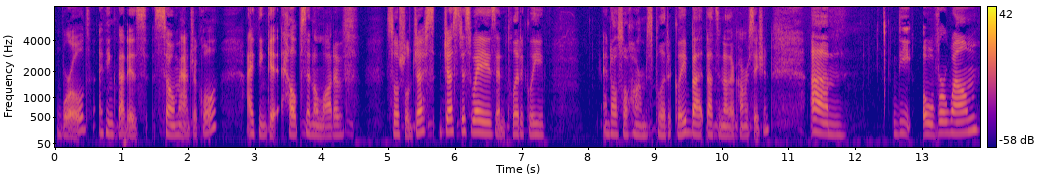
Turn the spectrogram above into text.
world. I think that is so magical. I think it helps in a lot of social just, justice ways and politically, and also harms politically, but that's another conversation. Um, the overwhelm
